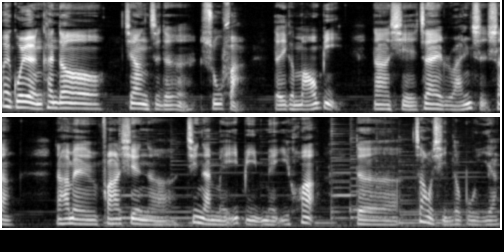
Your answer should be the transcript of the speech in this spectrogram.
外国人看到这样子的书法的一个毛笔，那写在软纸上，那他们发现呢，竟然每一笔每一画的造型都不一样。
